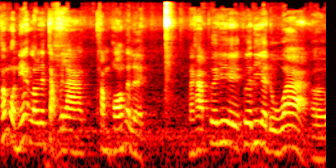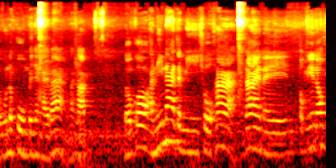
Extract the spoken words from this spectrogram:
ทั้งหมดเนี้ยเราจะจับเวลาทำพร้อมกันเลยนะครับ เพื่อที่เพื่อที่จะดูว่าเอ่ออุณหภูมิเป็นยังไงบ้างนะครับ แล้วก็อันนี้น่าจะมีโชว์ค่าได้ในตรงนี้เนาะ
